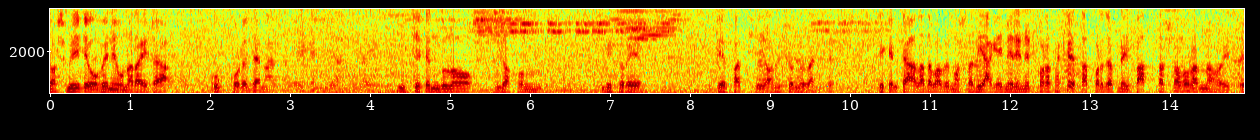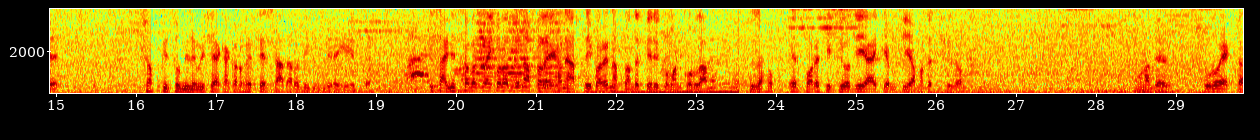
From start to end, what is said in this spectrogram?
দশ মিনিটে ওভেনে ওনারা এটা কুক করে দেন। চিকেনগুলো যখন ভিতরে টের পাচ্ছি, অনেক সুন্দর লাগছে। চিকেনটা আলাদাভাবে মশলা দিয়ে আগেই ম্যারিনেট করা থাকে, তারপরে যখন এই পাস্তা সহ রান্না হয়েছে সব কিছু মিলেমিশে একাকার হয়েছে এর স্বাদ আরও দ্বিগুণ বেড়ে গিয়েছে। চাইনিজ খাবার ট্রাই করার জন্য আপনারা এখানে আসতেই পারেন, আপনাদেরকে রিকমেন্ড করলাম। যাই হোক, এরপরে তৃতীয় যে আইটেমটি আমাদের ছিল, ওনাদের পুরো একটা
